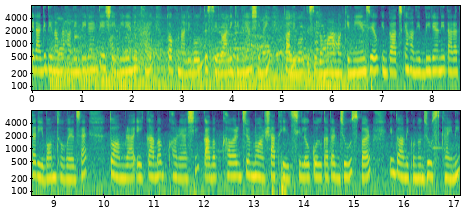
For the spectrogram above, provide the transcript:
এর আগের দিন আমরা হানিফ বিরিয়ানিতে সেই বিরিয়ানি খাই। তখন আলী বলতেছিল, আলীকে নিয়ে আসি নাই। তো আলী বলতেছিল, মা আমাকে নিয়ে যেও। কিন্তু আজকে হানিফ বিরিয়ানি তাড়াতাড়ি বন্ধ হয়ে যায়। তো আমরা এই কাবাব ঘরে আসি। কাবাব খাওয়ার জন্য আর সাথেই ছিল কলকাতার জুস বার। কিন্তু আমি কোনো জুস খাইনি।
